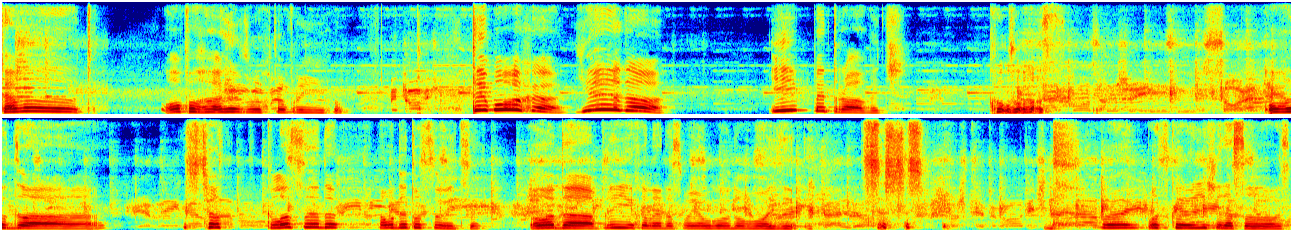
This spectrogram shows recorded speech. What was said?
Кого? ти? Опа, знаю, хто приїхав. Тимоха, Єда і Петрович. Клас. О, да. Що класино, а вони тусуються. О, да, приїхали на своєму водовозі. Ой, поскоріше насовувався.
